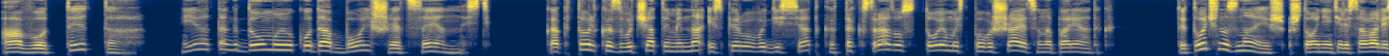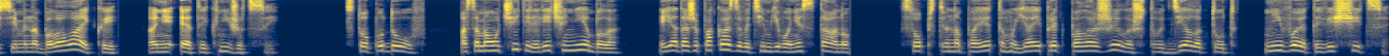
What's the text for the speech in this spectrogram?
А вот это, я так думаю, куда большая ценность. Как только звучат имена из первого десятка, так сразу стоимость повышается на порядок. Ты точно знаешь, что они интересовались именно балалайкой, а не этой книжицей. Сто пудов. О самом учителе речи не было, и я даже показывать им его не стану. Собственно, поэтому я и предположила, что дело тут не в этой вещице,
